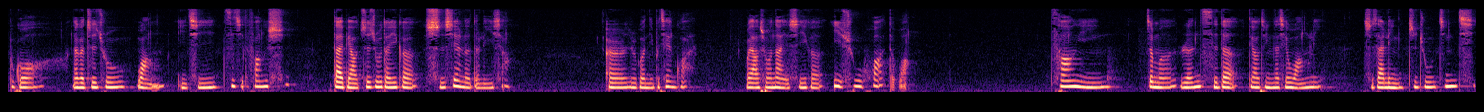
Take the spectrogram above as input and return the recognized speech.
不过，那个蜘蛛网以其自己的方式。代表蜘蛛的一个实现了的理想，而如果你不见怪，我要说那也是一个艺术化的网。苍蝇这么仁慈地掉进那些网里，实在令蜘蛛惊奇。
